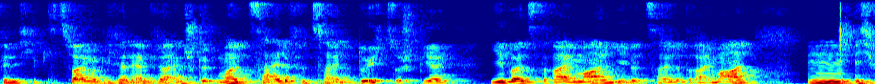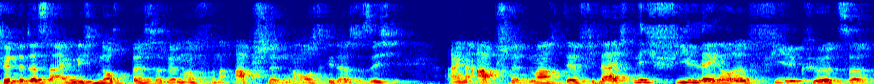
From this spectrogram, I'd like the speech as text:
finde ich, gibt es zwei Möglichkeiten, entweder ein Stück mal Zeile für Zeile durchzuspielen, jeweils dreimal, jede Zeile dreimal. Mm, ich finde das eigentlich noch besser, wenn man von Abschnitten ausgeht, also sich einen Abschnitt macht, der vielleicht nicht viel länger oder viel kürzer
